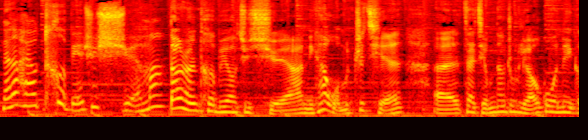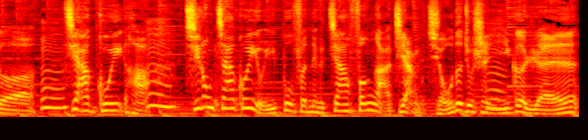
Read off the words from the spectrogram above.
难道还要特别去学吗？当然特别要去学啊！你看，我们之前呃在节目当中聊过那个家规哈，其中家规有一部分那个家风啊，讲究的就是一个人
